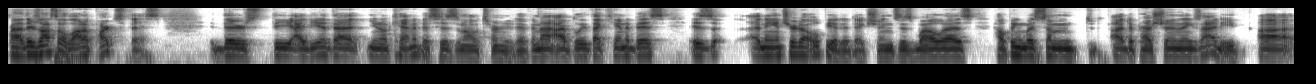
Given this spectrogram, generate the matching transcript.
Uh, there's also a lot of parts to this. There's the idea that you know cannabis is an alternative, and I, I believe that cannabis is an answer to opiate addictions, as well as helping with some uh, depression and anxiety, uh,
